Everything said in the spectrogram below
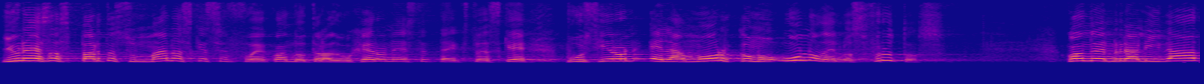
Y una de esas partes humanas que se fue cuando tradujeron este texto es que pusieron el amor como uno de los frutos. Cuando en realidad,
